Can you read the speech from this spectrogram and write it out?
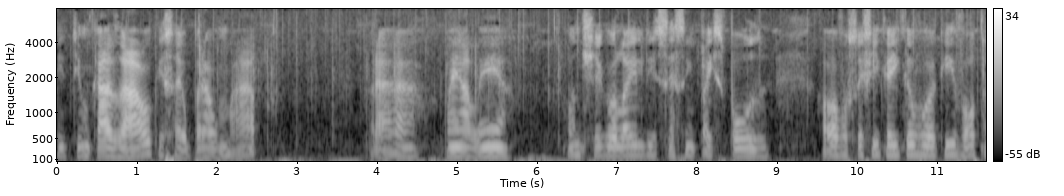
E tinha um casal que saiu para o mato para apanhar lenha. Quando chegou lá, ele disse assim para a esposa: Ó, oh, você fica aí que eu vou aqui e volto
